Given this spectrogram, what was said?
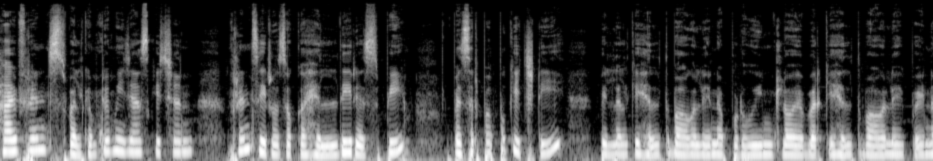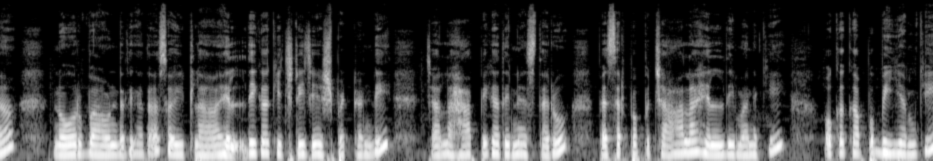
Hi friends welcome to Meeja's kitchen friends ఈరోజు ఒక హెల్దీ రెసిపీ పెసరపప్పు కిచడి. పిల్లలకి హెల్త్ బాగోలేనప్పుడు ఇంట్లో ఎవరికి హెల్త్ బాగోలేకపోయినా నోరు బాగుండదు కదా సో ఇట్లా హెల్దీగా కిచడీ చేసి పెట్టండి. చాలా హ్యాపీగా తినేస్తారు. పెసరపప్పు చాలా హెల్దీ మనకి. ఒక కప్పు బియ్యంకి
